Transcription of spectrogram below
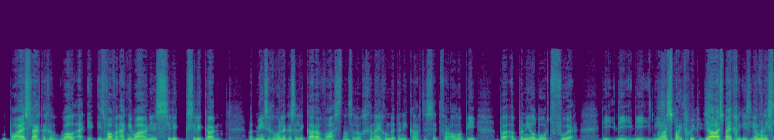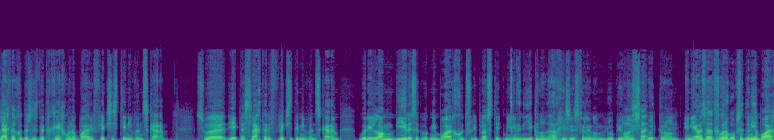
baie slegte wel eh, iets waarvan ek nie baie hou nie is silikon wat mense gewoonlik as hulle die karre was dan sal hulle geneig om dit in die kar te sit veral op die pa, paneelbord voor die die die die daai spuitgoedjies ja daai spuitgoedjies een hmm. van die slegte goeders is dit gee gewoonlik baie refleksies teen die windskerm so jy het 'n slegte refleksie teen die windskerm. Oor die lang duur is dit ook nie baie goed vir die plastiek nie en, en jy kan allergies wees vir en dan loop jou neus oop traan. en die ouens wat dit gewoonlik opsit doen nie baie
